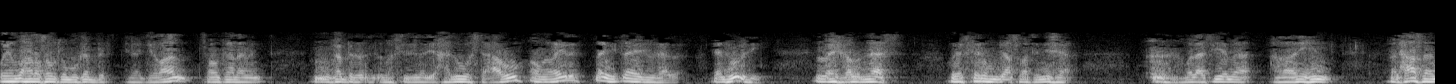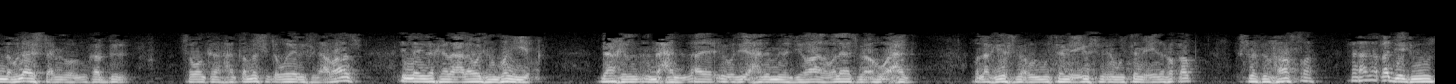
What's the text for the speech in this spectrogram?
وإن ظهر صوت المكبر إلى الجيران سواء كان من مكبر المسجد الذي أخذوه واستعاروه أو من غيره لا يجوز هذا لأنه يؤذي ويشغل الناس ويفتنهم بأصوات النساء. ولا سيما أغانيهن فالحاصل أنه لا يستعمل المكبر سواء كان حق المسجد أو غيره في الأعراس إلا إذا كان على وجه ضيق داخل المحل لا يؤذي أحدا من الجيران ولا يسمعه أحد ولكن يسمع المجتمع يسمع المجتمعين فقط نسبة خاصة فهذا قد يجوز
